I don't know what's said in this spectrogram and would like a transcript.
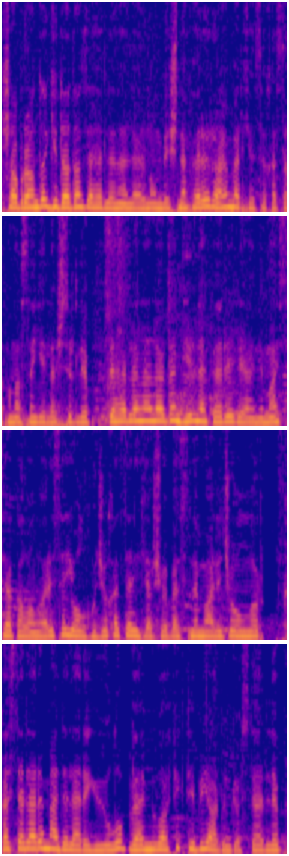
Şabranda qidadan zəhərlənənlərin 15 nəfəri rayon mərkəzi xəstəxanasına yerləşdirilib. Zəhərlənənlərdən bir nəfəri reanimasiya, qalanları isə yoluxucu xəstəliklər şöbəsinə müalicə olunur. Xəstələrin mədələri yuyulub və müvafiq tibbi yardım göstərilib.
